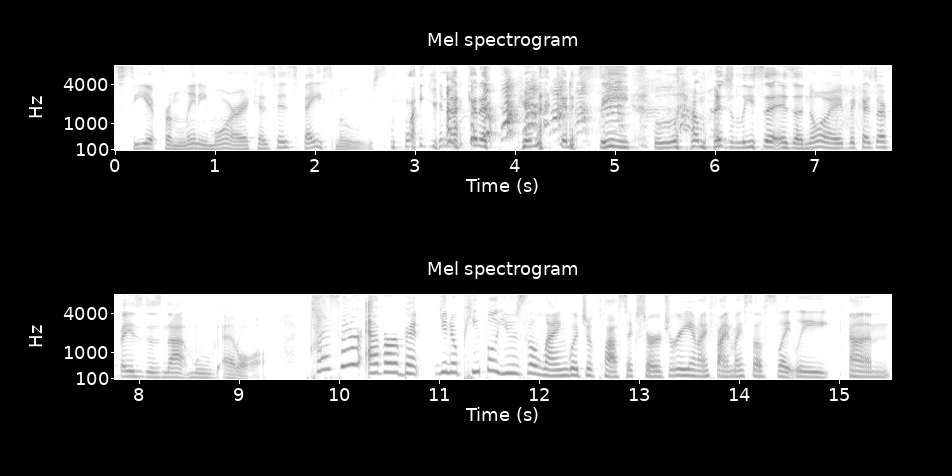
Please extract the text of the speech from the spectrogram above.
see it from Lenny Moore because his face moves. like, you're not gonna, you're not gonna see how much Lisa is annoyed because her face does not move at all. Has there ever been, you know, people use the language of plastic surgery, and I find myself slightly um,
